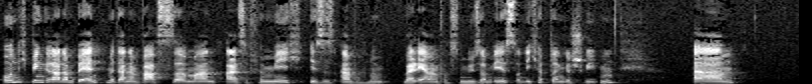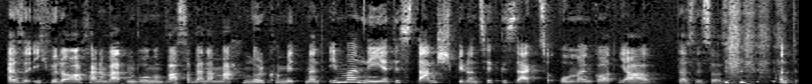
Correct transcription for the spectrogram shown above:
Und ich bin gerade am Beenden mit einem Wassermann. Also für mich ist es einfach nur, weil er einfach so mühsam ist. Und ich habe dann geschrieben, ähm, also ich würde auch einen Wartenbogen um Wasserbänder machen, null Commitment, immer Nähe, Distanzspiel. Und sie hat gesagt so, oh mein Gott, ja, das ist es. Und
